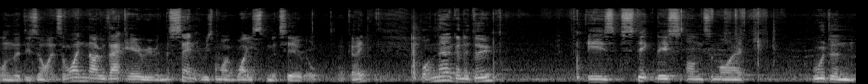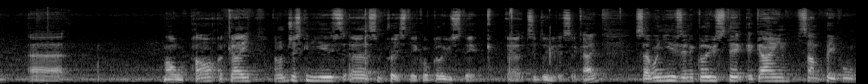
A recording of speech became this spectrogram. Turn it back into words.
on the design. So I know that area in the centre is my waste material. Okay. What I'm now going to do is stick this onto my wooden uh, mould part, okay? And I'm just going to use uh, some Pritt stick or glue stick uh, to do this, okay? So when using a glue stick, again, some people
